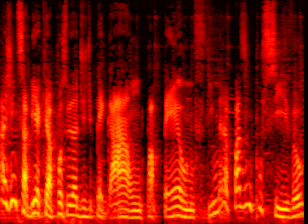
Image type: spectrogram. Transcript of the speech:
A gente sabia que a possibilidade de pegar um papel no filme era quase impossível.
